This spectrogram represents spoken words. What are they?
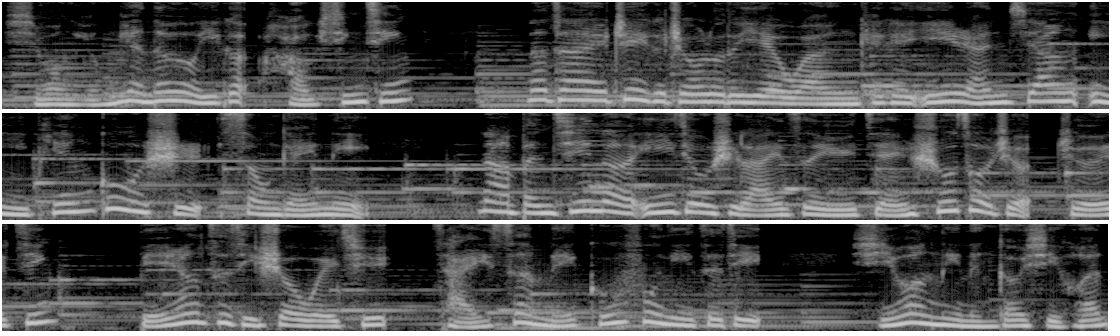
希望永远都有一个好心情。那在这个周六的夜晚，K K 依然将一篇故事送给你。那本期呢，依旧是来自于简书作者哲金。别让自己受委屈，才算没辜负你自己。希望你能够喜欢。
